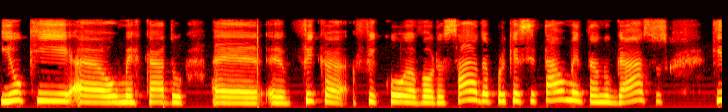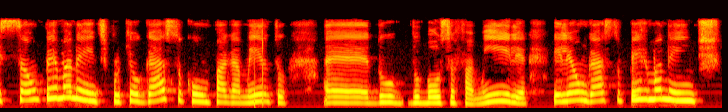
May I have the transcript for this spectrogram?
E o que uh, o mercado uh, fica, ficou alvoroçado é porque se está aumentando gastos que são permanentes, porque o gasto com o pagamento uh, do, do Bolsa Família, ele é um gasto permanente.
